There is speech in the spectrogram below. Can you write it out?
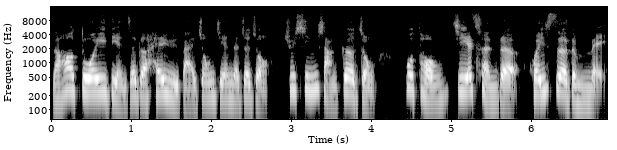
然后多一点这个黑与白中间的这种去欣赏各种不同阶层的灰色的美。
